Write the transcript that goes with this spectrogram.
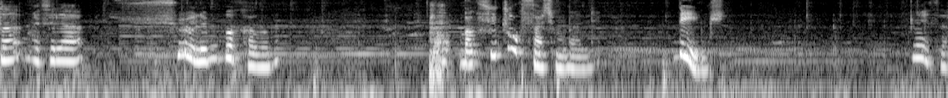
Burada mesela şöyle bir bakalım. Bak şu çok saçma bence. Değilmiş. Neyse.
